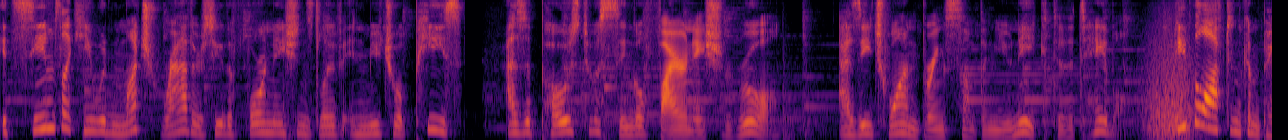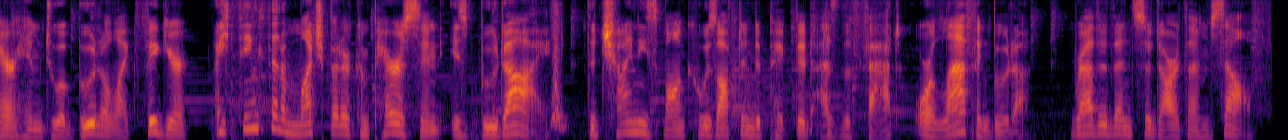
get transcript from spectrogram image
it seems like he would much rather see the four nations live in mutual peace as opposed to a single fire nation rule, as each one brings something unique to the table. People often compare him to a Buddha-like figure. I think that a much better comparison is Budai, the Chinese monk who is often depicted as the fat or laughing Buddha, rather than Siddhartha himself.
